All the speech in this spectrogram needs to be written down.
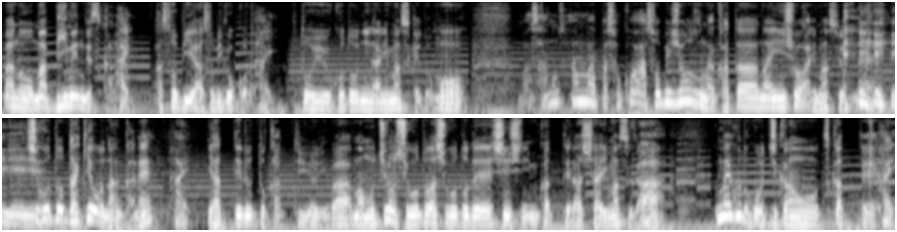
あのまあ B 面ですから、はい。遊びや遊び心はい。ということになりますけども、まあ、佐野さんもやっぱそこは遊び上手な方な印象はありますよね。仕事だけをなんかねはい。やってるとかっていうよりは、まあ、もちろん仕事は仕事で真摯に向かってらっしゃいますが、うまいことこう時間を使って、はい。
